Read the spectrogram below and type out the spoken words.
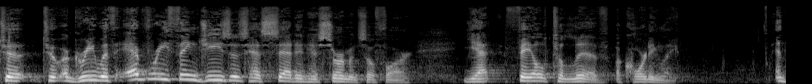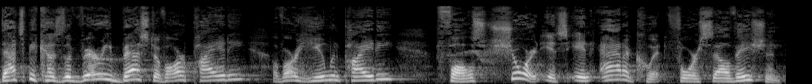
to, to agree with everything Jesus has said in His sermon so far, yet fail to live accordingly. And that's because the very best of our piety, of our human piety, falls short. It's inadequate for salvation.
